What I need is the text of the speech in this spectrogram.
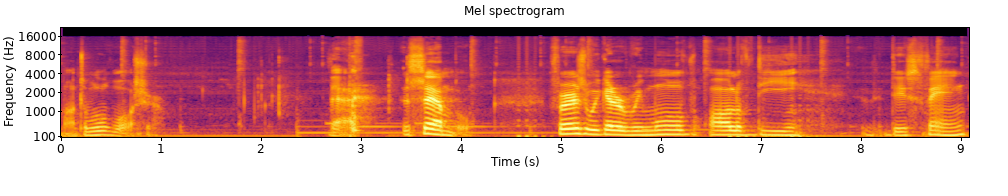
Multiple washer. There assemble. First we gotta remove all of the this thing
